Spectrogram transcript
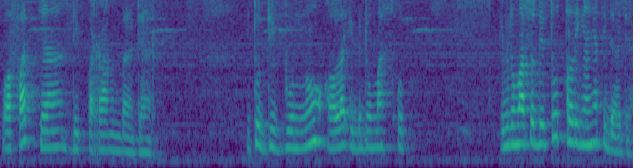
wafatnya di perang Badar. Itu dibunuh oleh Ibnu Mas'ud. Ibnu Mas'ud itu telinganya tidak ada.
